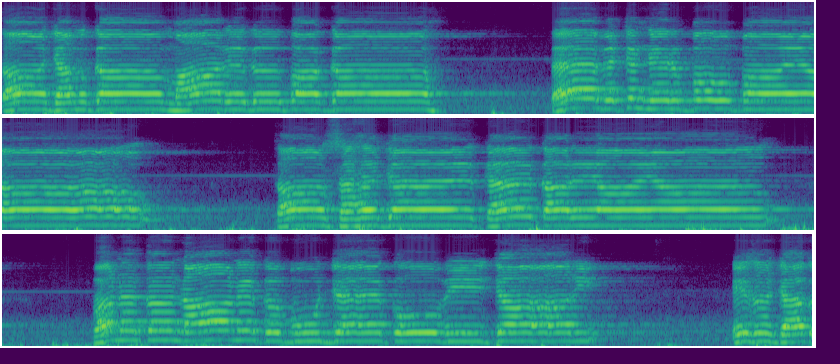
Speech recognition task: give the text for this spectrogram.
ਤਾਂ ਜਮ ਕਾ ਮਾਰਗ ਪਾਗਾ ਪੈ ਵਿੱਚ ਨਿਰਭਉ ਪਾਇਆ, ਤਾਂ ਸਹਜ ਬਨਤ ਨਾਨਕ ਬੂਝੈ ਕੋ ਵਿਚਾਰੀ, ਇਸ ਜਗ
